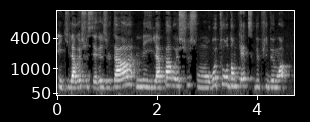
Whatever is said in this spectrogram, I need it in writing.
et qu'il a reçu ses résultats, mais il n'a pas reçu son retour d'enquête depuis deux mois.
